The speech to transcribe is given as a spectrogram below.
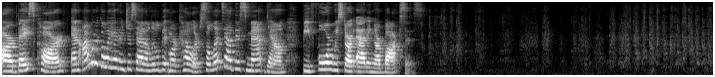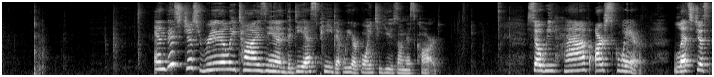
our base card and I want to go ahead and just add a little bit more color. So let's add this mat down before we start adding our boxes. And this just really ties in the DSP that we are going to use on this card. So we have our square. Let's just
